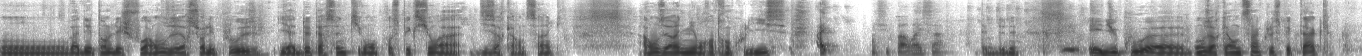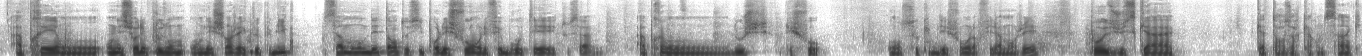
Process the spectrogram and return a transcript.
on va détendre les chevaux à 11h sur les pelouses. Il y a deux personnes qui vont en prospection à 10h45. À 11h30, on rentre en coulisses. Aïe Mais c'est pas vrai ça Tête de nœud. Et du coup, 11h45, euh, le spectacle. Après, on, est sur les pelouses, on, échange avec le public. C'est un moment de détente aussi pour les chevaux, on les fait brouter et tout ça. Après, on douche les chevaux. On s'occupe des chevaux, on leur file à manger. Pause jusqu'à 14h45.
